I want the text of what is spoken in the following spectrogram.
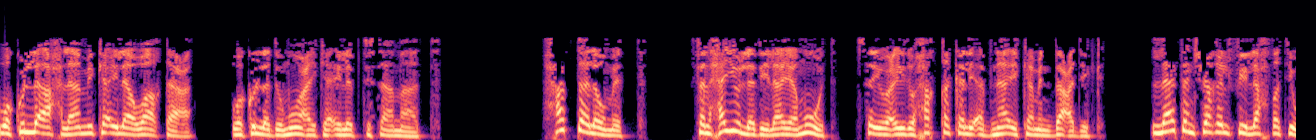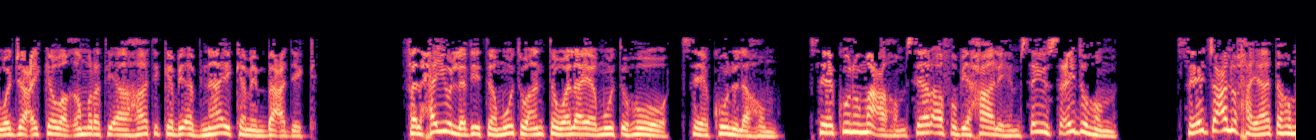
وكل أحلامك إلى واقع وكل دموعك إلى ابتسامات. حتى لو مت فالحي الذي لا يموت سيعيد حقك لأبنائك من بعدك. لا تنشغل في لحظة وجعك وغمرة آهاتك بأبنائك من بعدك. فالحي الذي تموت أنت ولا يموت هو سيكون لهم سيكون معهم سيرأف بحالهم سيسعدهم. سيجعل حياتهم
